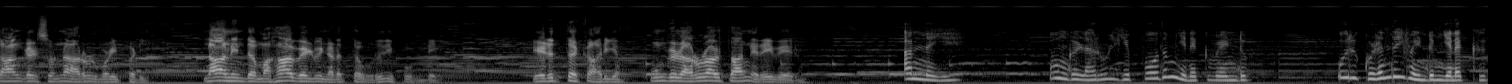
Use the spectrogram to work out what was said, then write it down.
தாங்கள் சொன்ன அருள்மொழிப்படி நான் இந்த மகா வேள்வி நடத்த உறுதி பூண்டேன் எடுத்த காரியம் உங்கள் அருளால் தான் நிறைவேறும். அன்னையே உங்கள் அருள் எப்போதும் எனக்கு வேண்டும். ஒரு குழந்தை வேண்டும் எனக்கு.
